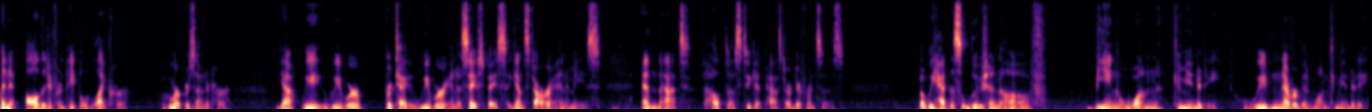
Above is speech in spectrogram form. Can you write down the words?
and all the different people like her who represented her. Yeah, we we were protect we were in a safe space against our enemies, and that helped us to get past our differences. But we had this illusion of being one community. We've never been one community.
